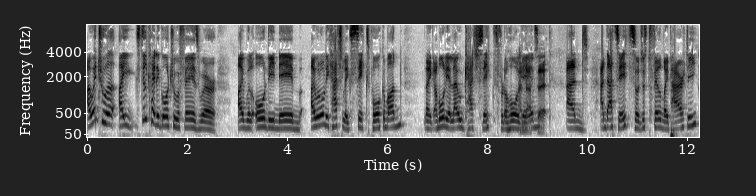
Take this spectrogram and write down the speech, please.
I went through a, I still kind of go through a phase where I will only name, I will only catch like six Pokemon. Like I'm only allowed catch six for the whole And game. that's it. And and that's it. So just fill my party.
